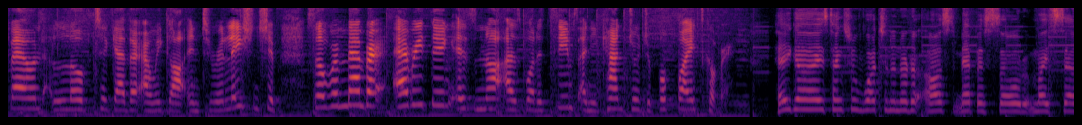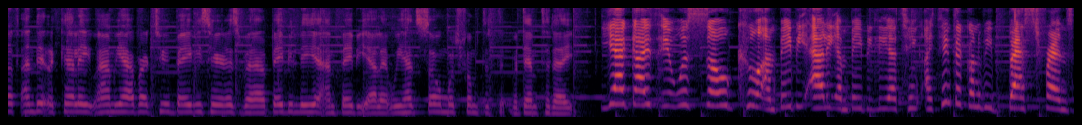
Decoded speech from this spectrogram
found love together and we got into relationship. So remember, everything is not as what it seems and you can't judge a book by its cover. Hey guys, thanks for watching another awesome episode myself and little Kelly. And we have our two babies here as well, baby Leah and baby Ellie. We had so much fun th- with them today. Yeah, guys, it was so cool. And baby Ellie and baby Leah think I think they're gonna be best friends.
